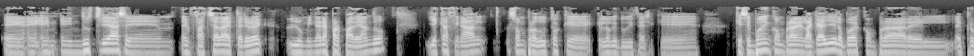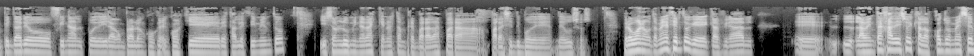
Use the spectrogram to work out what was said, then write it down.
en, industrias, en, fachadas exteriores, luminarias parpadeando. Y es que al final son productos que, que es lo que tú dices, que que se pueden comprar en la calle, lo puedes comprar, el, propietario final puede ir a comprarlo en, cualquier establecimiento y son luminarias que no están preparadas para, ese tipo de, usos. Pero bueno, también es cierto que, al final eh, la ventaja de eso es que a los cuatro meses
